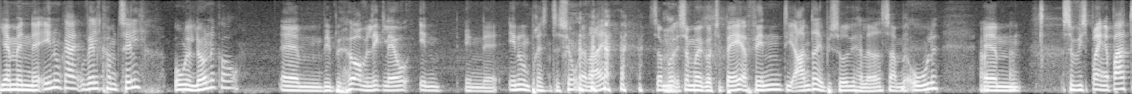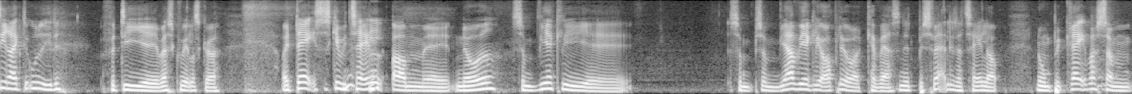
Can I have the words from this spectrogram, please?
Jamen, øh, endnu en gang velkommen til Ole Lundegård. Øhm, vi behøver vel ikke lave en, en, uh, endnu en præsentation af dig. så, må, så må jeg gå tilbage og finde de andre episoder, vi har lavet sammen med Ole. Øhm, så vi springer bare direkte ud i det, fordi uh, hvad skulle vi ellers gøre? Og i dag, så skal vi tale om uh, noget, som virkelig... Uh, som, som jeg virkelig oplever, kan være sådan lidt besværligt at tale om. Nogle begreber, som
